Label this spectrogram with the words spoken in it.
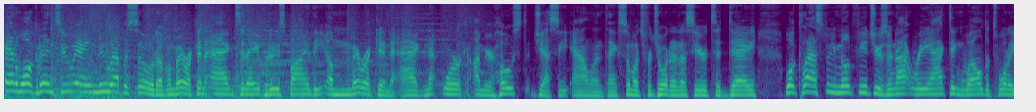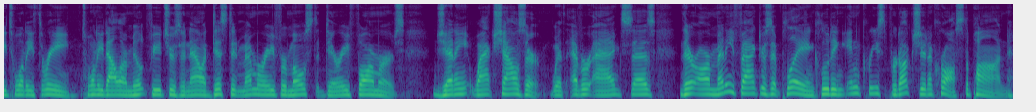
And welcome into a new episode of American Ag Today, produced by the American Ag Network. I'm your host, Jesse Allen. Thanks so much for joining us here today. Well, Class 3 milk futures are not reacting well to 2023. $20 milk futures are now a distant memory for most dairy farmers. Jenny Wackershauser with EverAg says there are many factors at play, including increased production across the pond.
